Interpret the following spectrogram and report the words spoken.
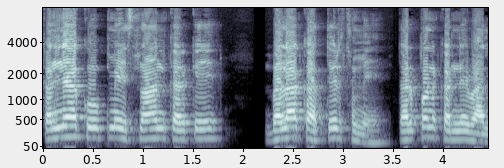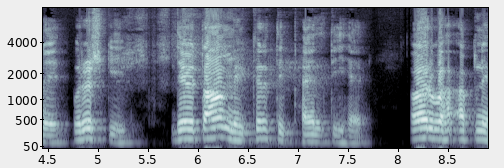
कन्याकूप में स्नान करके बला का तीर्थ में तर्पण करने वाले पुरुष की देवताओं में कृति फैलती है और वह अपने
